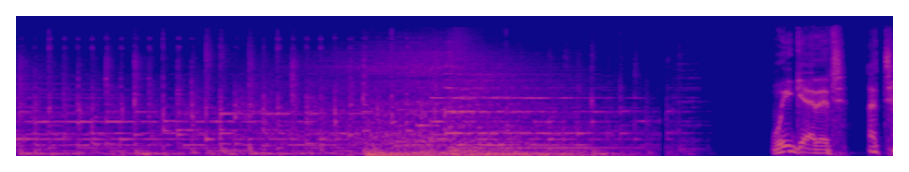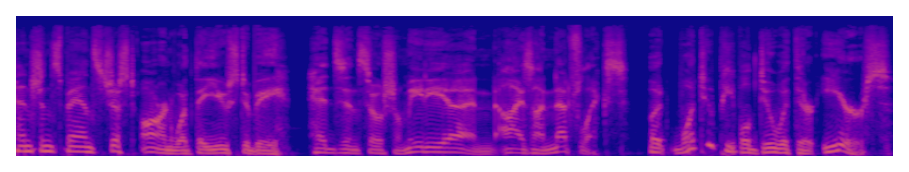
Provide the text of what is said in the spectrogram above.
We get it. Attention spans just aren't what they used to be heads in social media and eyes on Netflix. But what do people do with their ears?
